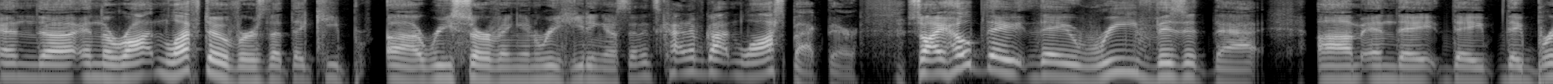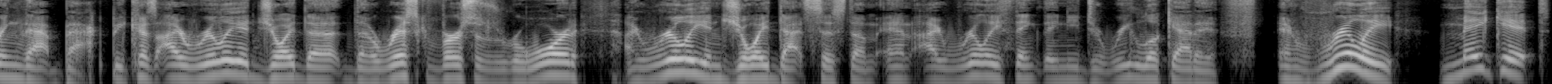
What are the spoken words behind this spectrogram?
and uh, and the rotten leftovers that they keep uh, reserving and reheating us, and it's kind of gotten lost back there. So I hope they they revisit that um, and they they they bring that back because I really enjoyed the the risk versus reward. I really enjoyed that system, and I really think they need to relook at it and really make it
